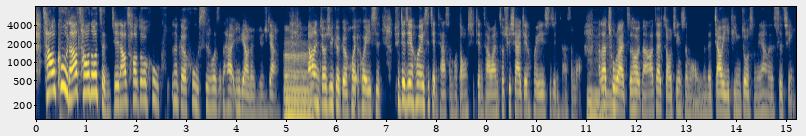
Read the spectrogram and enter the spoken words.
超酷。然后超多整间，然后超多护那个护士或者还有医疗人员这样。嗯。然后你就去各个会会议室，去这间会议室检查什么东西，检查完之后去下一间会议室检查什么。嗯。然后再出来之后，然后再走进什么我们的交易厅做什么样的事情，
